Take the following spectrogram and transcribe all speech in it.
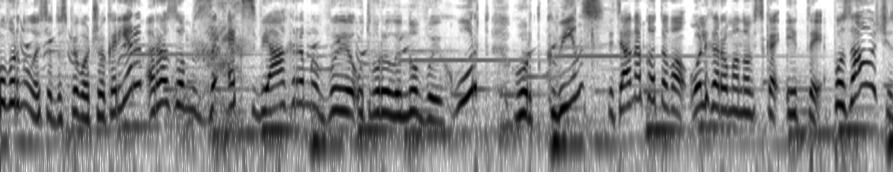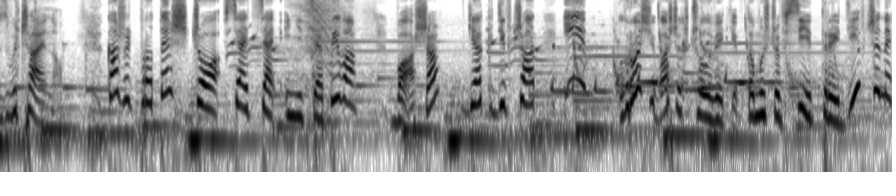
Ти повернулася до співочої кар'єри. Разом з екс-віаграми ви утворили новий гурт, гурт Квінс, Тетяна Котова, Ольга Романовська і ти. Поза очі, звичайно, кажуть про те, що вся ця ініціатива ваша, як дівчат, і гроші ваших чоловіків, тому що всі три дівчини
